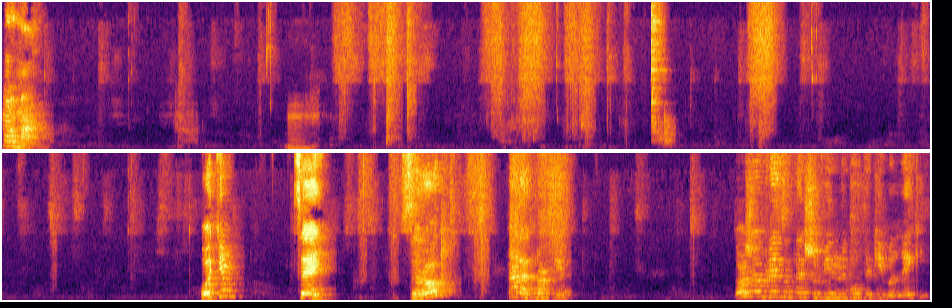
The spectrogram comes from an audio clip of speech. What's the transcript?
Нормально. М. Потім цей сироп треба трохи теж обрізати, щоб він не був такий великий.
